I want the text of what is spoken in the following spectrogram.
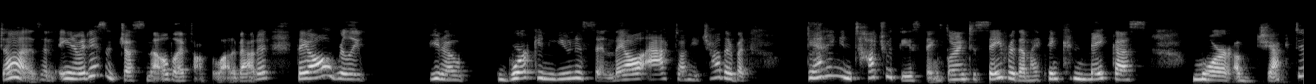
does, and you know, it isn't just smell, but I've talked a lot about it. They all really, you know, work in unison. They all act on each other, but getting in touch with these things, learning to savor them, I think can make us more objective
